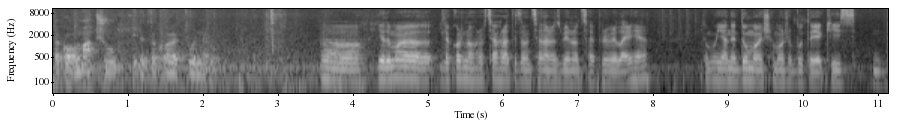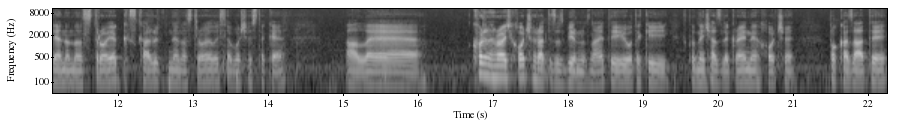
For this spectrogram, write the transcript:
такого матчу і до такого турніру? Е, Я думаю, для кожного гравця грати за національну збірну це привілегія. Тому я не думаю, що може бути якийсь де на настрой, скажуть, не настроїлися або щось таке. Але кожен гравець хоче грати за збірну, знаєте, і у такий складний час для країни хоче показати,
